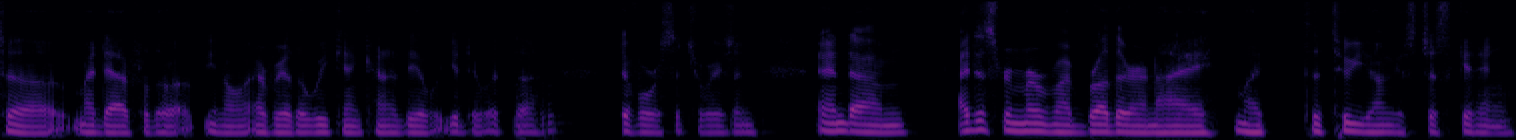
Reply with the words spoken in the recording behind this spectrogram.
to my dad for the, you know, every other weekend kind of deal. What you do with the Mhm. divorce situation. And um, I just remember my brother and I, my the two youngest, just getting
